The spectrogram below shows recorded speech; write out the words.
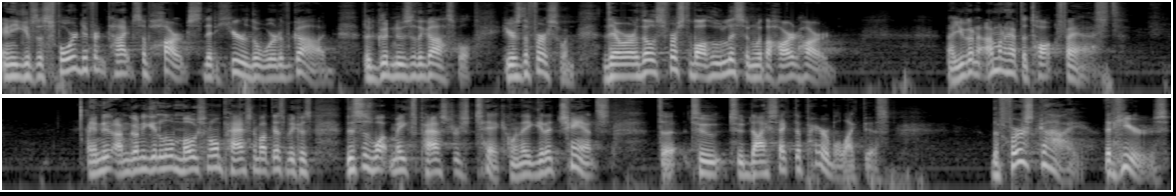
And he gives us four different types of hearts that hear the word of God, the good news of the gospel. Here's the first one. There are those, first of all, who listen with a hard heart. Now, you're gonna, I'm going to have to talk fast. And I'm going to get a little emotional and passionate about this because this is what makes pastors tick when they get a chance to, to, to dissect a parable like this. The first guy that hears,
